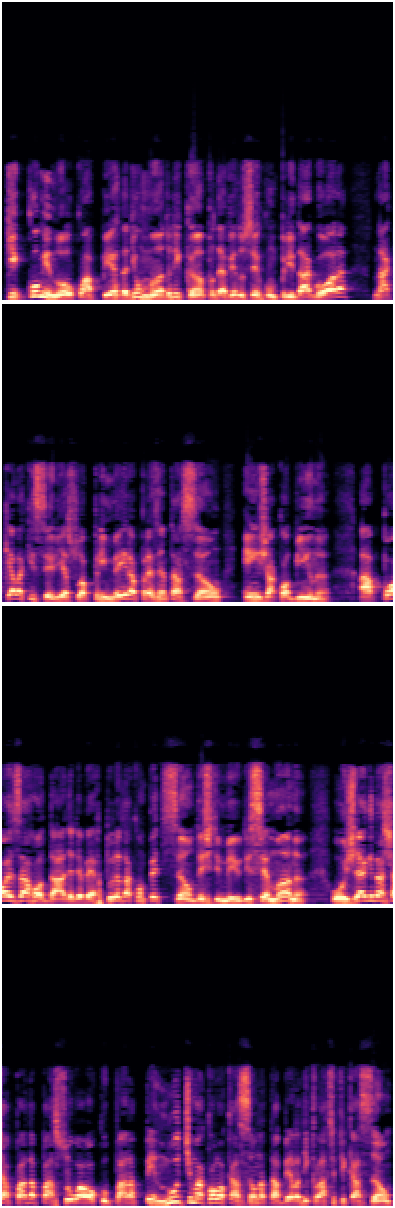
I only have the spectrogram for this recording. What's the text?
que culminou com a perda de um mando de campo devendo ser cumprida agora, naquela que seria sua primeira apresentação em Jacobina. Após a rodada de abertura da competição deste meio de semana, o Jegue da Chapada passou a ocupar a penúltima colocação na tabela de classificação,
